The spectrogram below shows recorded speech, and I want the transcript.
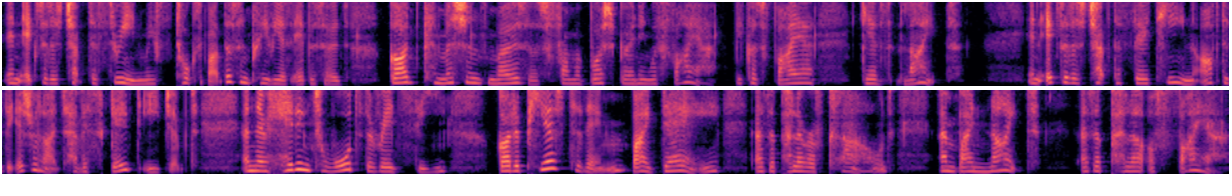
In Exodus chapter 3, and we've talked about this in previous episodes, God commissions Moses from a bush burning with fire because fire gives light in Exodus chapter 13, after the Israelites have escaped Egypt and they're heading towards the Red Sea, God appears to them by day as a pillar of cloud and by night as a pillar of fire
